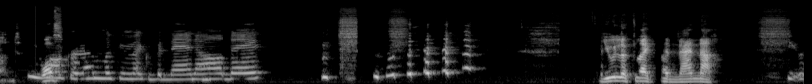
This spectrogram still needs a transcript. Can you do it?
around. you Whilst walk around looking like a banana all day. You look like banana. You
